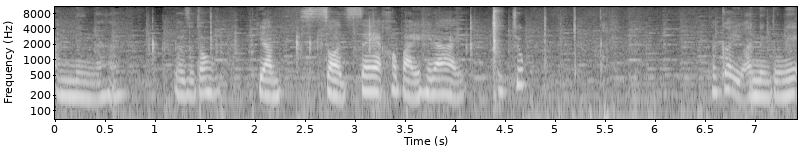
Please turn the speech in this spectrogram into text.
อันหนึ่งนะคะ เราจะต้อง พยายามสอดแทรกเข้าไปให้ได้ จุ๊บแล้วก็อีกอันหนึ่งตรงนี้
